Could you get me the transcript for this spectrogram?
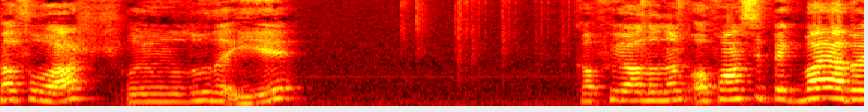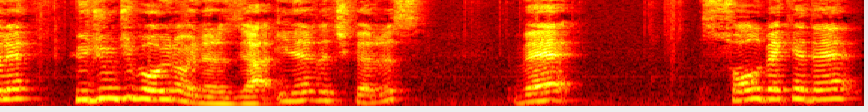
Kafu var. Uyumluluğu da iyi. Kafu'yu alalım. Ofansif bek baya böyle hücumcu bir oyun oynarız ya. İleri de çıkarırız. Ve sol beke de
